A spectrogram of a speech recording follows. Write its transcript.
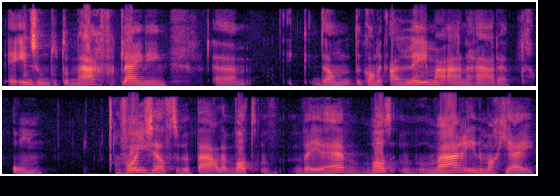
inzoomt op de maagverkleining. Um, dan, dan kan ik alleen maar aanraden om voor jezelf te bepalen wat, hè, wat, waarin mag jij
